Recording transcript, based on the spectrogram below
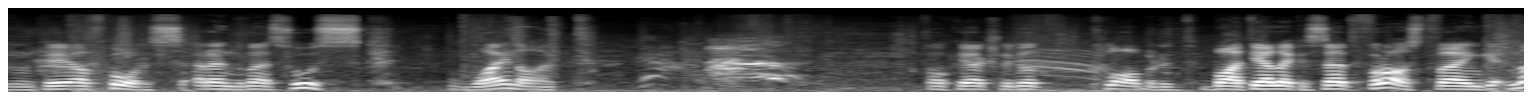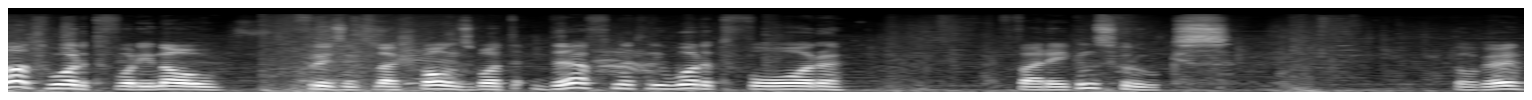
Okay, of course, random ass husk. Why not? Okay, actually got clobbered. But yeah, like I said, Frostfang, not worth for, you know, freezing Fleshpounds, but definitely worth for freaking Skrooks. Okay.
